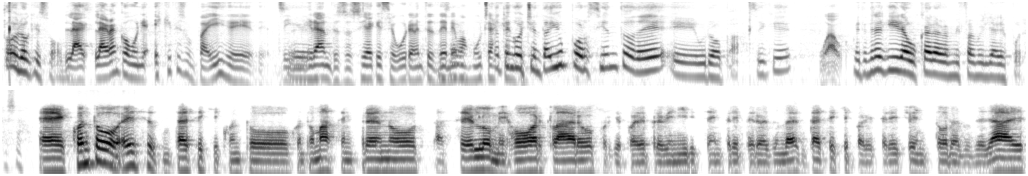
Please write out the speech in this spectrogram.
todo lo que somos. La, gran comunidad, es que este es un país de, inmigrantes, o sea que seguramente tenemos mucha yo gente. Yo tengo 81% de eh, Europa, así que... Wow. Me tendría que ir a buscar a mis familiares por allá. Eh, cuanto, eso me parece que cuanto, cuanto más temprano hacerlo, mejor, claro, porque puede prevenir siempre, pero es un parece que puede ser hecho en todas las edades.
